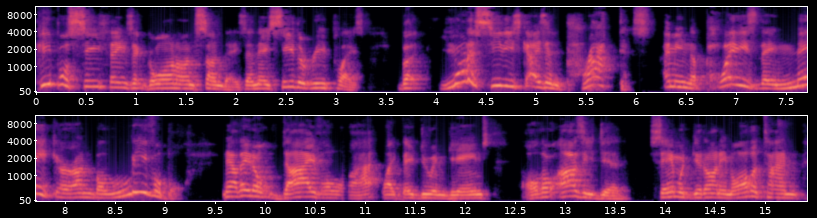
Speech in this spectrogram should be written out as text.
people see things that go on on Sundays and they see the replays, but you ought to see these guys in practice. I mean, the plays they make are unbelievable. Now they don't dive a lot like they do in games, although Ozzie did. Sam would get on him all the time.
